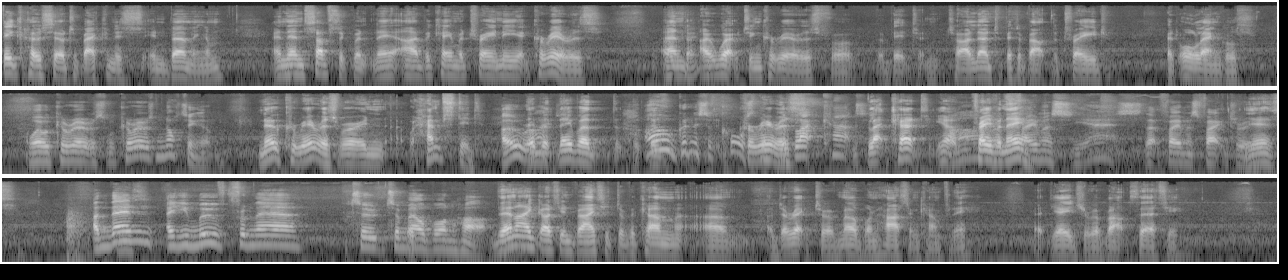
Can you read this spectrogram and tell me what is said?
big wholesale tobacconists in Birmingham, and then subsequently I became a trainee at Carreras, and okay. I worked in Carreras for a bit, and so I learned a bit about the trade at all angles. Where were Carreras? Were Carreras Nottingham? No, Carreras were in Hampstead. Oh, right. They, they were. The, the oh, goodness, of course. Carreras. The, Black Cat. Black Cat, yeah. Ah, famous, yes, that famous factory. Yes. And then yes. Uh, you moved from there to, to Melbourne Hart. Then I got invited to become um, a director of Melbourne Hart and Company at the age of about 30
